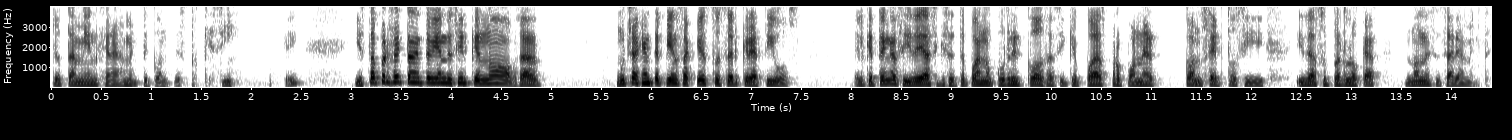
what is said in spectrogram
Yo también generalmente contesto que sí. Y está perfectamente bien decir que no. O sea, Mucha gente piensa que esto es ser creativos. El que tengas ideas y que se te puedan ocurrir cosas y que puedas proponer conceptos y ideas súper locas, no necesariamente.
